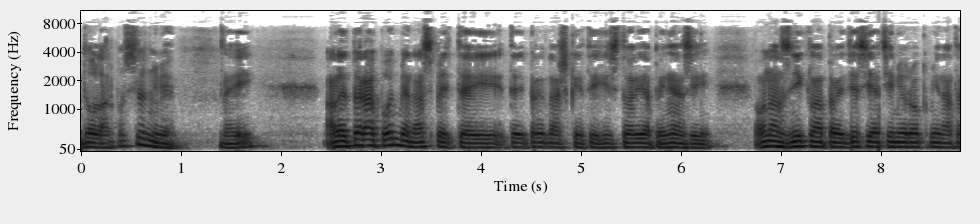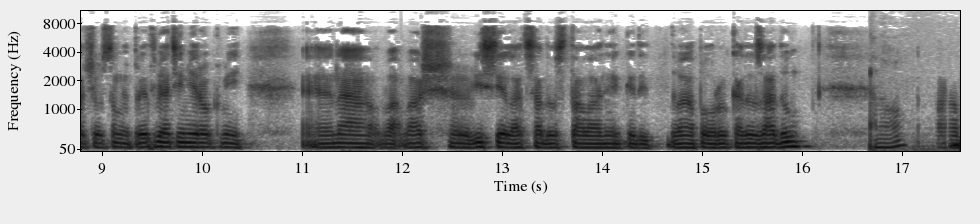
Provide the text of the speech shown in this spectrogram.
dolar posilňuje. Hej. Ale teda poďme naspäť tej, tej prednáške tých história peňazí. Ona vznikla pred desiatimi rokmi, natočil som ju pred 5 rokmi. E, na váš vysielať sa dostala niekedy 2,5 roka dozadu. Ano. A e,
